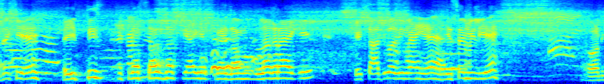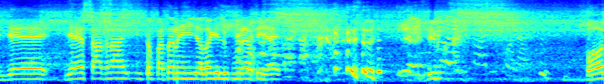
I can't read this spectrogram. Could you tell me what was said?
देखिए, इतनी इतना सर धस के आई है एकदम लग रहा है कि एक शादी वादी में आई है, इसे मिलिए। और ये ये साधना, ये तो पता नहीं अलग ही लुक में रहती है। बहुत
